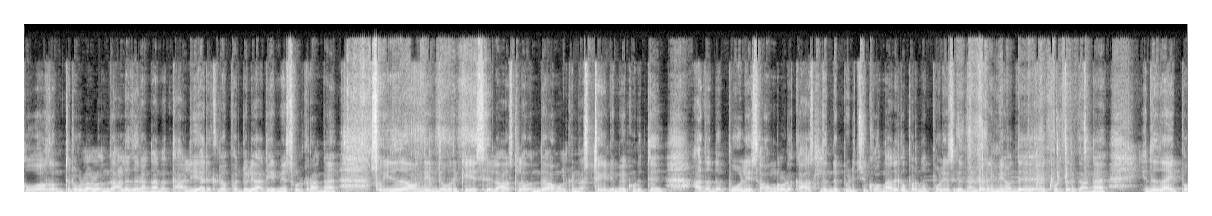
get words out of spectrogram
கூவாகம் திருவிழாவில் வந்து அழுகுறாங்க. அந்த தாலியாக இருக்கிறப்பன்னு சொல்லி அதையுமே சொல்கிறாங்க ஸோ இதுதான் வந்து இந்த ஒரு கேஸு லாஸ்ட்டில் வந்து அவங்களுக்கு நஷ்ட ஈடுமே கொடுத்து அது அந்த போலீஸ் அவங்களோட காசுலேருந்து பிடிச்சிக்கோங்க. அதுக்கப்புறம் அந்த போலீஸுக்கு தண்டனையுமே வந்து கொடுத்துருக்காங்க. இதுதான் இப்போ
